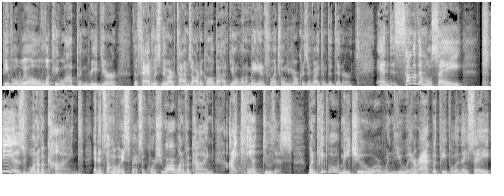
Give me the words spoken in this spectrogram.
People will look you up and read your the fabulous New York Times article about you don't want to meet influential New Yorkers, invite them to dinner. And some of them will say, he is one of a kind. And in some respects, of course, you are one of a kind. I can't do this when people meet you or when you interact with people and they say,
